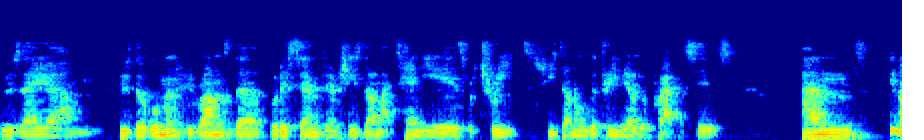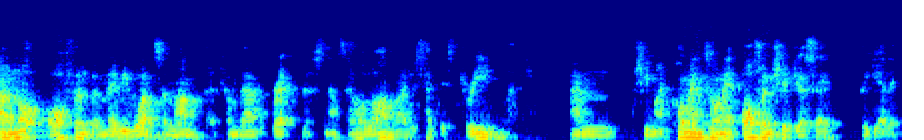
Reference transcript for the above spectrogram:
who's a um, who's the woman who runs the Buddhist center, and she's done like ten years retreats. She's done all the dream yoga practices. And, you know, not often, but maybe once a month, I'd come down to breakfast and I'd say, Oh, Lama, I just had this dream. And she might comment on it. Often she'd just say, Forget it.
